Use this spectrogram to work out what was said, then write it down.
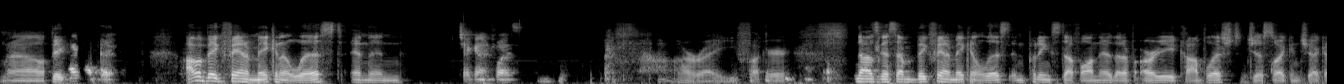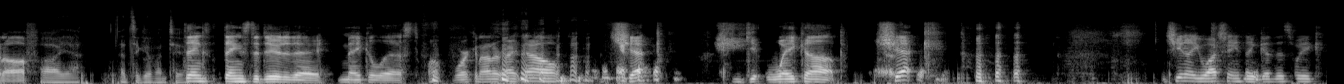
no, big. I got it. I'm a big fan of making a list and then. Checking it twice. All right, you fucker. No, I was gonna say I'm a big fan of making a list and putting stuff on there that I've already accomplished, just so I can check it off. Oh yeah, that's a good one too. Things things to do today. Make a list. Well, working on it right now. Check. Get wake up. Check. Chino, you watched anything good this week?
